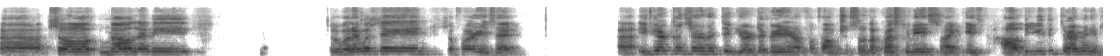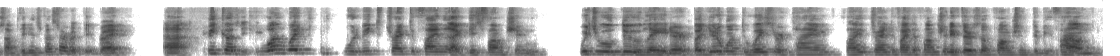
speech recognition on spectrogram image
Uh, so now let me, so what I was saying so far is that uh, if you're conservative, you're the gradient of a function. So the question is like, is how do you determine if something is conservative, right? Uh, because one way would be to try to find like this function, which we'll do later, but you don't want to waste your time trying to find a function if there's no function to be found.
